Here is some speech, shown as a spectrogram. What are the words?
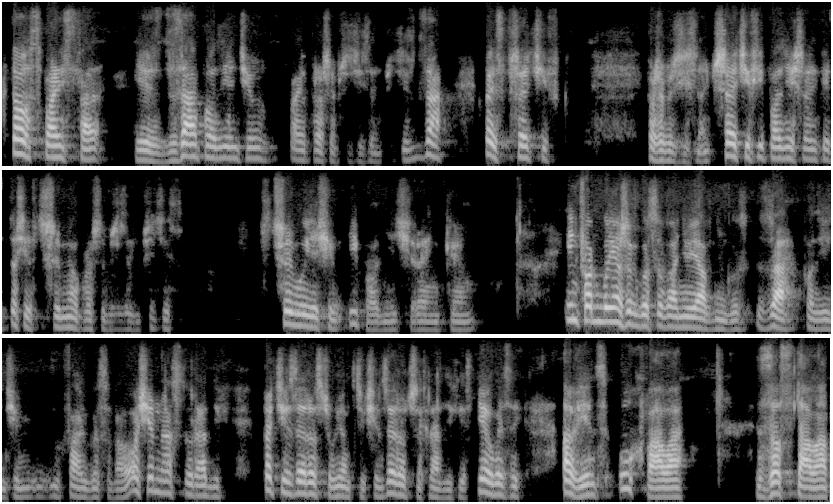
Kto z Państwa jest za podjęciem proszę przycisnąć przycisk za. Kto jest przeciw, proszę przycisnąć przeciw i podnieść rękę. Kto się wstrzymał, proszę przycisnąć przycisk. Wstrzymuje się i podnieść rękę. Informuję, że w głosowaniu jawnym za podjęciem uchwały głosowało 18 radnych, przeciw 0, wstrzymujących się 0, 3 radnych jest nieobecnych, a więc uchwała została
